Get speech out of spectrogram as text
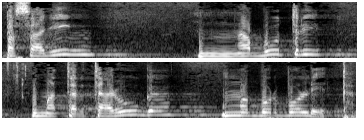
passarinho, um abutre, uma tartaruga, uma borboleta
